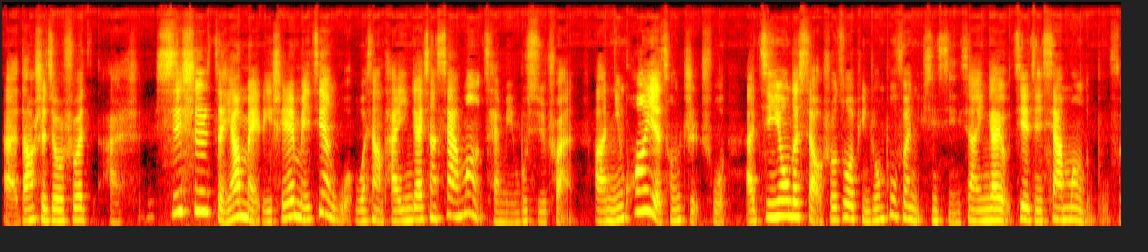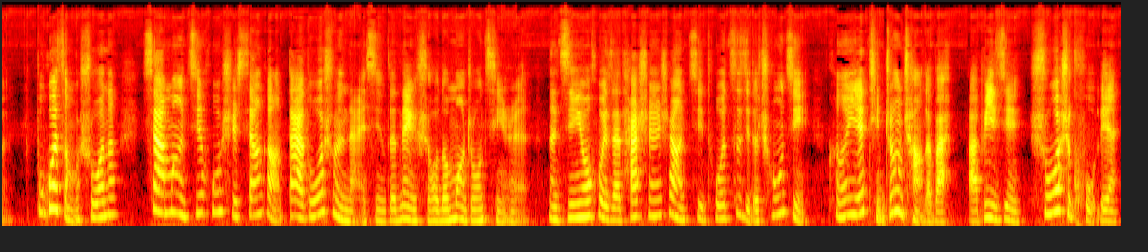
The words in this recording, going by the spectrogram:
哎，当时就是说，哎，西施怎样美丽，谁也没见过。我想她应该像夏梦才名不虚传啊。宁匡也曾指出，啊，金庸的小说作品中部分女性形象应该有借鉴夏梦的部分。不过怎么说呢？夏梦几乎是香港大多数的男性在那个时候的梦中情人。那金庸会在他身上寄托自己的憧憬，可能也挺正常的吧？啊，毕竟说是苦恋，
